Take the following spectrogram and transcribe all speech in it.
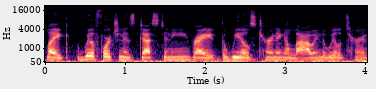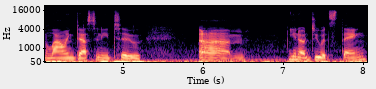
Like, Wheel of Fortune is destiny, right? The wheel's turning, allowing the wheel to turn, allowing destiny to, um, you know, do its thing.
